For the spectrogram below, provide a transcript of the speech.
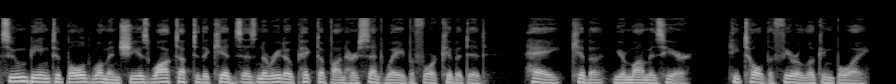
Soon being to bold woman she has walked up to the kids as Naruto picked up on her scent way before Kiba did. Hey, Kiba, your mom is here. He told the fear-looking boy.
